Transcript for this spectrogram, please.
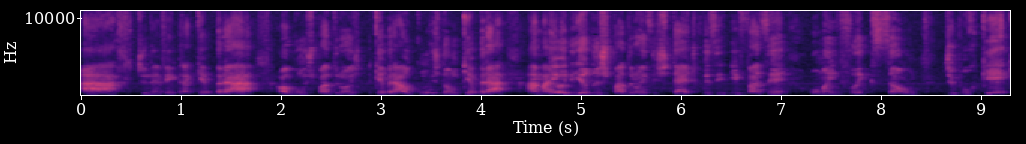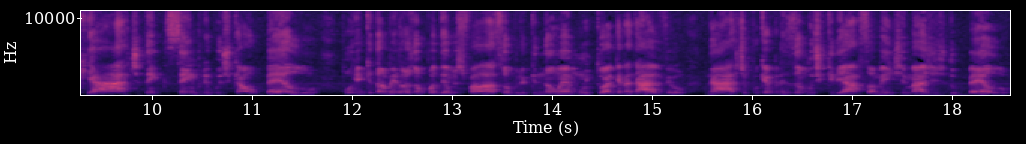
à arte, né? Vem para quebrar alguns padrões, quebrar alguns não, quebrar a maioria dos padrões estéticos e, e, fazer uma inflexão de por que, que a arte tem que sempre buscar o belo. Por que, que também nós não podemos falar sobre o que não é muito agradável na arte? Porque precisamos criar somente imagens do belo,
